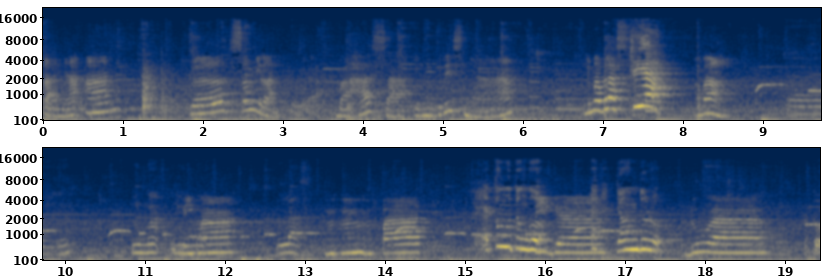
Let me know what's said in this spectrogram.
Pertanyaan ke-9 Bahasa Inggrisnya 15 Saya. Abang, Eh, lima. 5 belas. 4 Eh, tunggu, tunggu. 3 Eh, jangan dulu. 2 Satu.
